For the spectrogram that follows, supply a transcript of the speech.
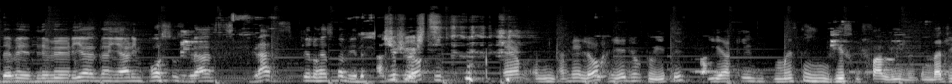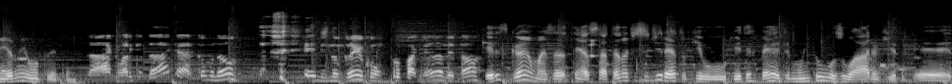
deve, deveria ganhar impostos grátis, grátis pelo resto da vida. Acho E justo. É a, melhor rede é o Twitter e é a que mais tem risco de falir, né? Não dá dinheiro nenhum o Twitter. Dá, claro que dá, cara. Como não? Eles não ganham com propaganda e tal? Eles ganham, mas é, tem essa até notícia direto que o Twitter perde muito usuário de, é,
